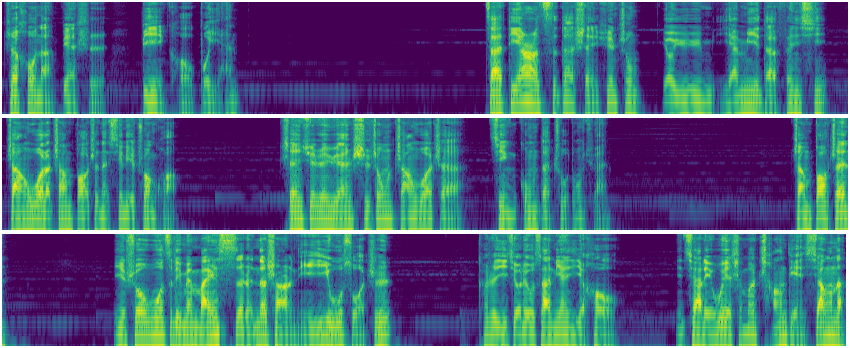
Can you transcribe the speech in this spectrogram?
之后呢，便是闭口不言。在第二次的审讯中，由于严密的分析，掌握了张宝珍的心理状况，审讯人员始终掌握着进攻的主动权。张宝珍，你说屋子里面埋死人的事儿，你一无所知。可是，一九六三年以后，你家里为什么常点香呢？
